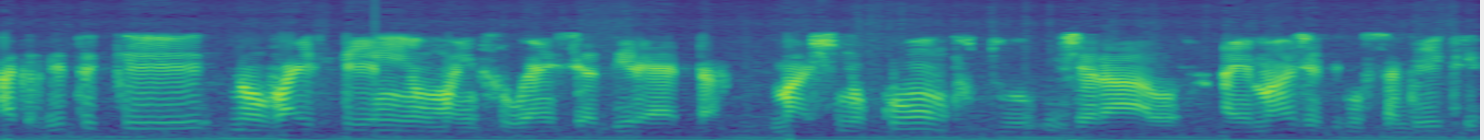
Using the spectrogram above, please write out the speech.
acredito que não vai ter uma influência direta, mas no cômputo geral, imagem de Moçambique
